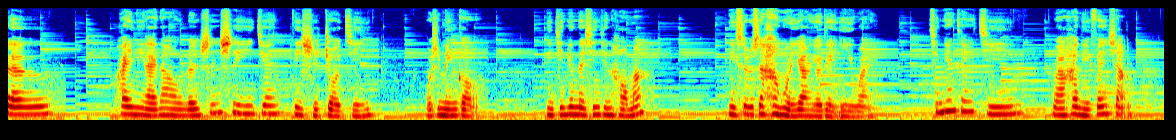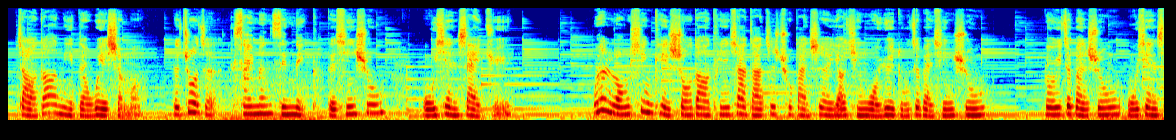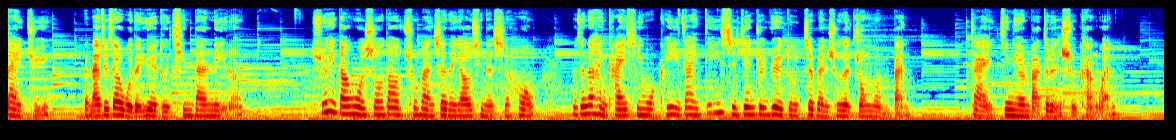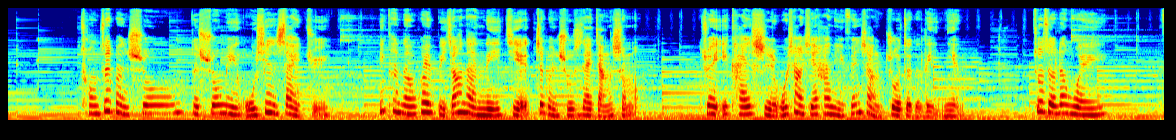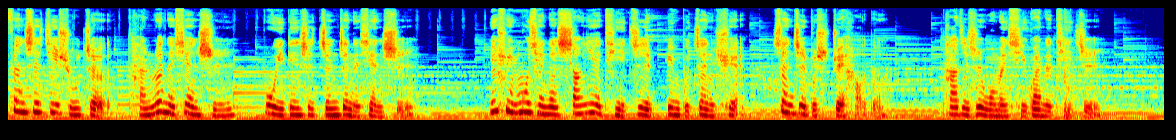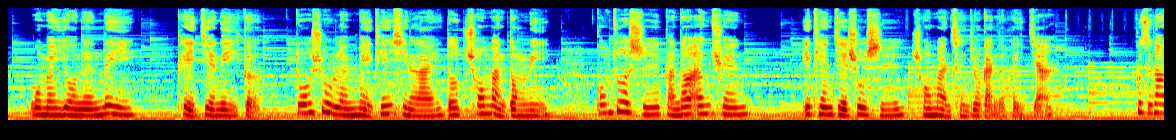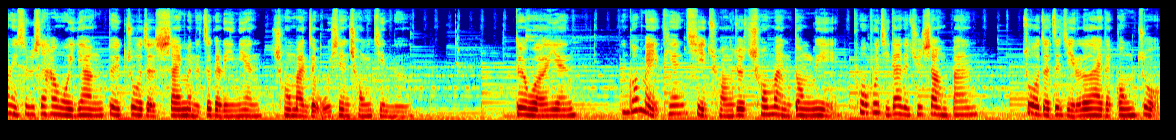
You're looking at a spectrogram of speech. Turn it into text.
Hello，欢迎你来到人生试衣间第十九集。我是明狗，你今天的心情好吗？你是不是和我一样有点意外？今天这一集，我要和你分享《找到你的为什么》的作者 Simon Sinek 的新书《无限赛局》。我很荣幸可以收到天下杂志出版社邀请我阅读这本新书。由于这本书《无限赛局》本来就在我的阅读清单里了，所以当我收到出版社的邀请的时候，我真的很开心，我可以在第一时间就阅读这本书的中文版，在今年把这本书看完。从这本书的书名《无限赛局》，你可能会比较难理解这本书是在讲什么。所以一开始，我想先和你分享作者的理念。作者认为，愤世嫉俗者谈论的现实，不一定是真正的现实。也许目前的商业体制并不正确，甚至不是最好的，它只是我们习惯的体制。我们有能力可以建立一个多数人每天醒来都充满动力，工作时感到安全。一天结束时，充满成就感的回家。不知道你是不是和我一样，对作者 Simon 的这个理念充满着无限憧憬呢？对我而言，能够每天起床就充满动力，迫不及待的去上班，做着自己热爱的工作，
